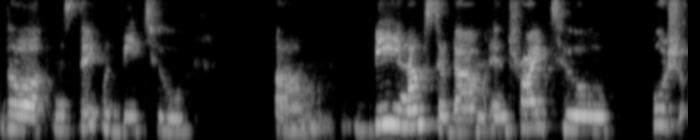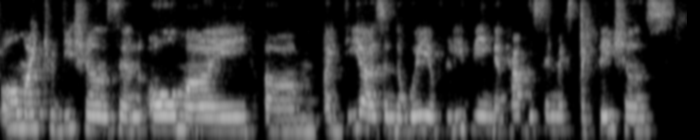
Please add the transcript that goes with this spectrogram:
the mistake would be to um, be in amsterdam and try to push all my traditions and all my um, ideas and the way of living and have the same expectations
